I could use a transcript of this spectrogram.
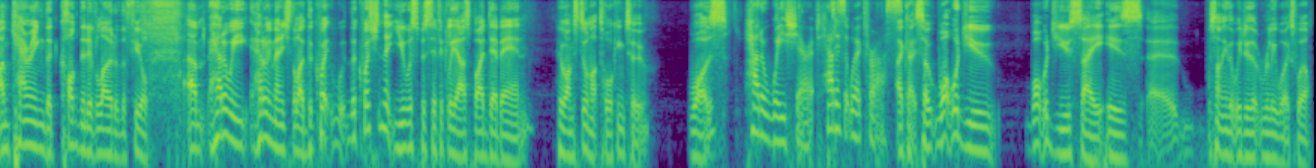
I'm carrying the cognitive load of the fuel. Um, how do we how do we manage the load? The que- the question that you were specifically asked by Deb Ann, who I'm still not talking to, was How do we share it? How does it work for us? Okay, so what would you what would you say is uh, something that we do that really works well?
